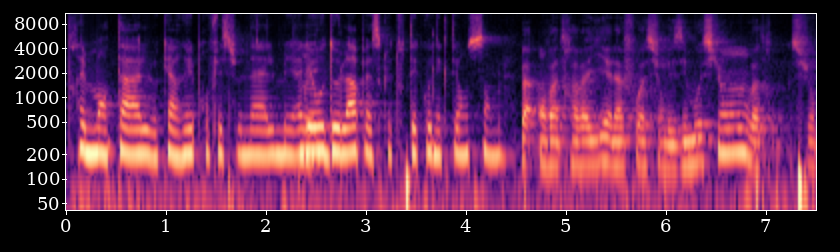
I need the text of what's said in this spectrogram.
très mentale, carrée, professionnelle, mais aller au-delà parce que tout est connecté ensemble. Bah, on va travailler à la fois sur les émotions va sur,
